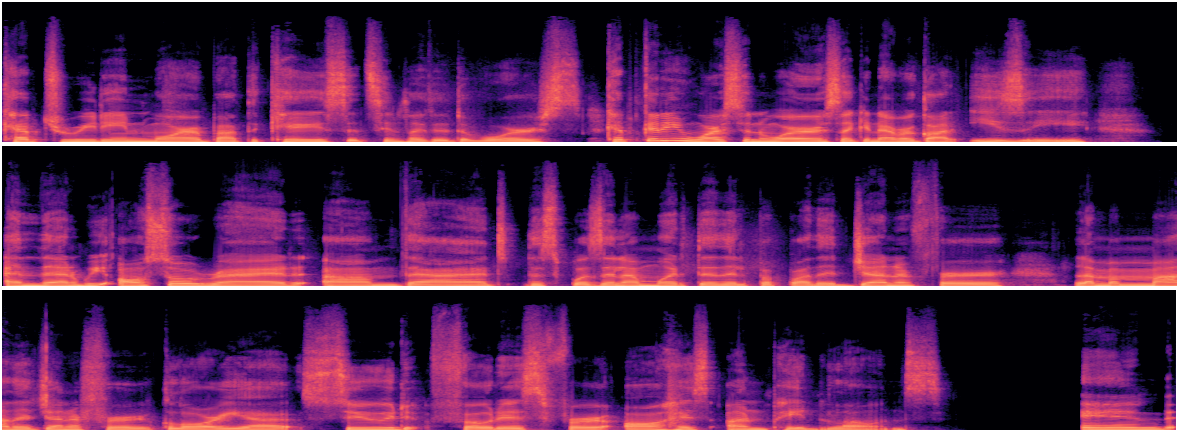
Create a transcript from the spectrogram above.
kept reading more about the case, it seems like the divorce kept getting worse and worse, like it never got easy. And then we also read um, that después de la muerte del papá de Jennifer, la mamá de Jennifer, Gloria, sued Fotis for all his unpaid loans. And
